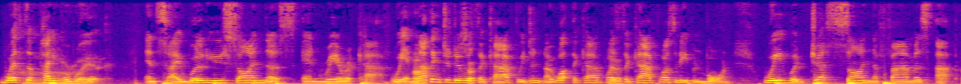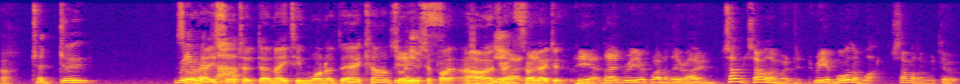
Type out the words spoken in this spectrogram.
with the ah. paperwork and say, "Will you sign this and rear a calf?" We had Oh, nothing to do so- with the calf. We didn't know what the calf was. Yeah. The calf wasn't even born. We would just sign the farmers up Oh. to do So rear are a they calf. sort of donating one of their calves, or you Yes. supply? Oh, okay. Yes. So they do. Yeah, they'd rear one of their own. Some some of them would rear more than one. Some of them would do it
